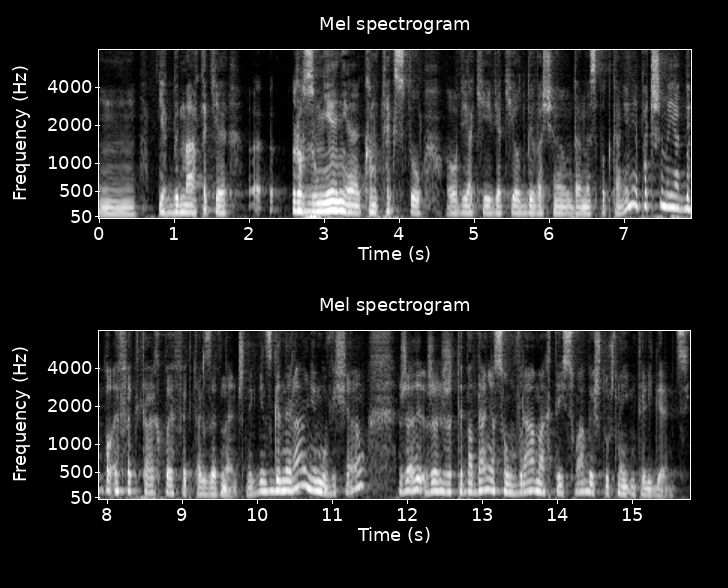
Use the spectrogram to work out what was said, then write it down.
mm, jakby ma takie e, rozumienie kontekstu, w jakiej, w jakiej odbywa się dane spotkanie. Nie, patrzymy jakby po efektach, po efektach zewnętrznych. Więc generalnie mówi się, że, że, że te badania są w ramach tej słabej sztucznej inteligencji.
